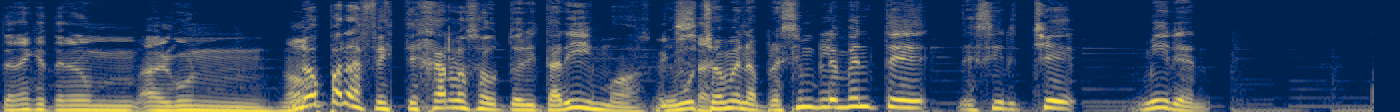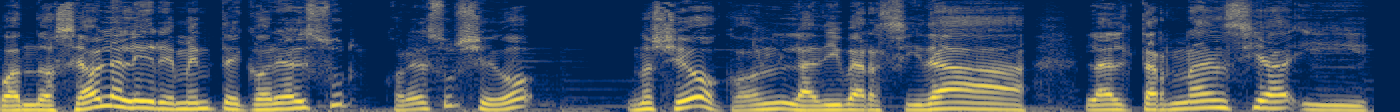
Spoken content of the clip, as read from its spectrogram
tenés que tener un- algún. ¿no? ¿no? para festejar los autoritarismos, ni mucho menos, pero simplemente decir, che, miren, cuando se habla alegremente de Corea del Sur, Corea del Sur llegó, no llegó con la diversidad, la alternancia y,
